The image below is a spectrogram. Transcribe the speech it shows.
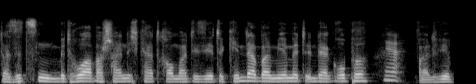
da sitzen mit hoher Wahrscheinlichkeit traumatisierte Kinder bei mir mit in der Gruppe, ja. weil wir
